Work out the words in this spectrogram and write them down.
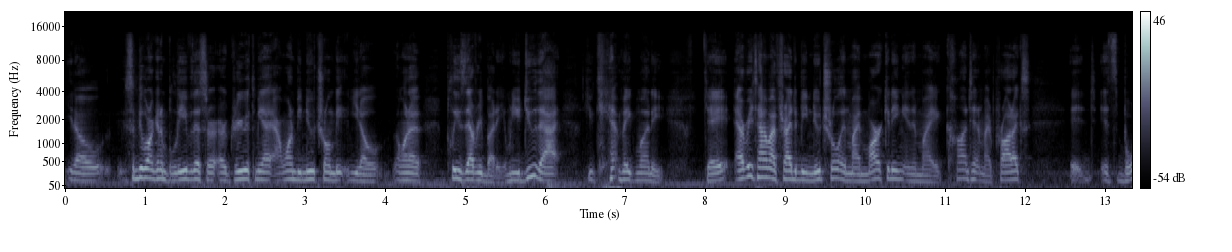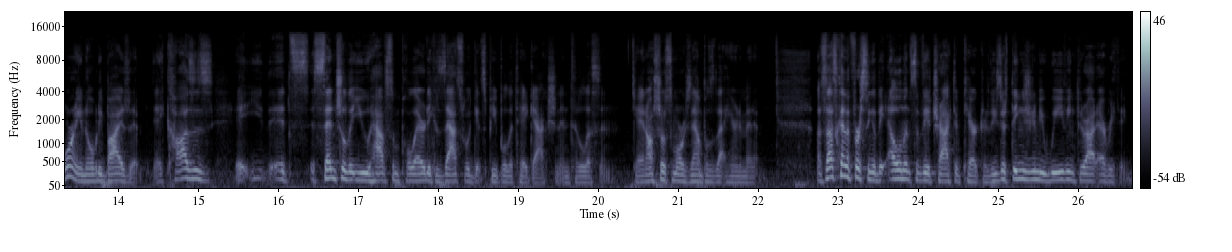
you know, some people aren't going to believe this or, or, agree with me. I, I want to be neutral and be, you know, I want to please everybody. And when you do that, you can't make money. Okay. Every time I've tried to be neutral in my marketing and in my content and my products, it, it's boring nobody buys it. It causes, it, it's essential that you have some polarity because that's what gets people to take action and to listen. Okay. And I'll show some more examples of that here in a minute. Uh, so that's kind of the first thing of the elements of the attractive character. These are things you're going to be weaving throughout everything.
